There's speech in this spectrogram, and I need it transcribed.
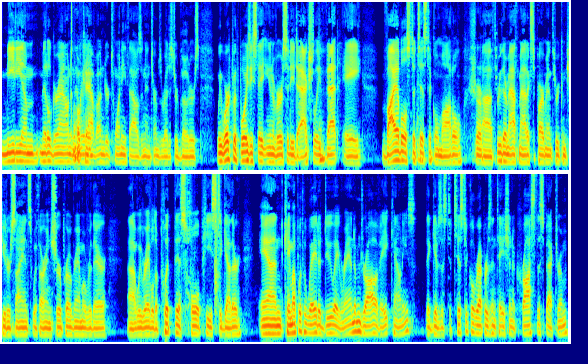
medium, middle ground, and then okay. we have under 20,000 in terms of registered voters. We worked with Boise State University to actually vet a viable statistical model sure. uh, through their mathematics department, through computer science with our insure program over there. Uh, we were able to put this whole piece together and came up with a way to do a random draw of eight counties that gives a statistical representation across the spectrum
